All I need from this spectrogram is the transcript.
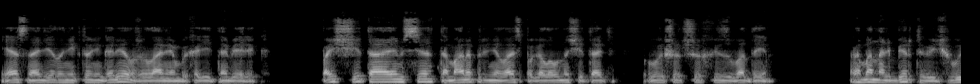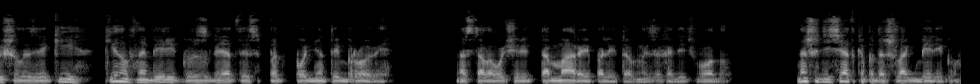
Ясное дело, никто не горел желанием выходить на берег. «Посчитаемся», — Тамара принялась поголовно считать вышедших из воды. Роман Альбертович вышел из реки, кинув на берег взгляд из-под поднятой брови. Настала очередь Тамары Ипполитовны заходить в воду. Наша десятка подошла к берегу.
